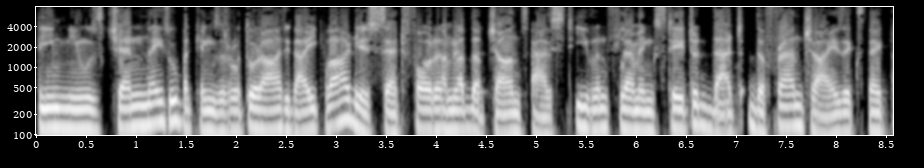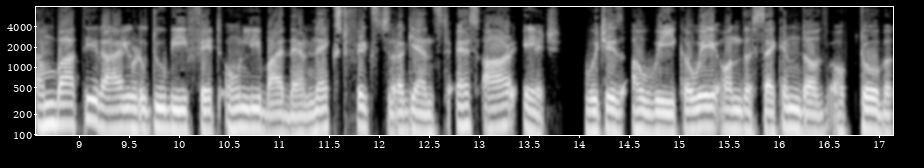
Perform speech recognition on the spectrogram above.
Team News Chennai Super Kings Ruturaj Gaikwad is set for another chance as Stephen Fleming stated that the franchise expect Ambati Rayudu to be fit only by their next fixture against SRH, which is a week away on the 2nd of October.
